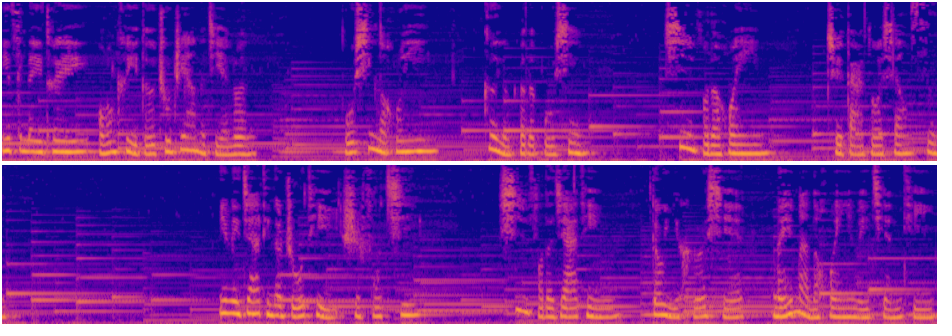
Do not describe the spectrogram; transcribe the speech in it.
以此类推，我们可以得出这样的结论：不幸的婚姻各有各的不幸，幸福的婚姻却大多相似。因为家庭的主体是夫妻，幸福的家庭都以和谐美满的婚姻为前提。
